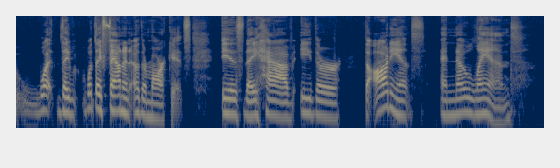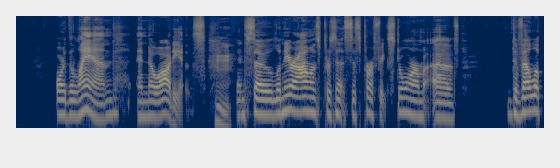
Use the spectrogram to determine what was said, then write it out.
what they what they found in other markets is they have either the audience and no land or the land and no audience. Hmm. And so Lanier Islands presents this perfect storm of develop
